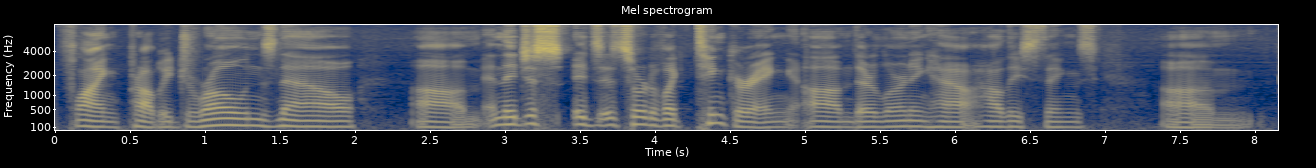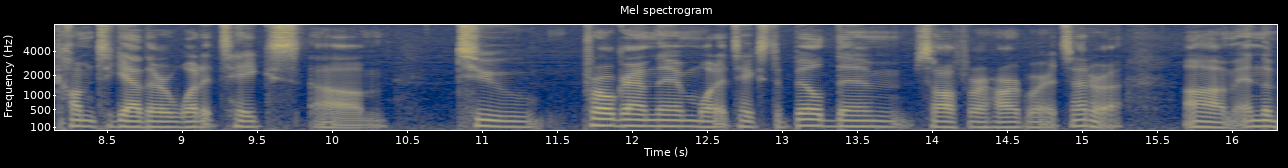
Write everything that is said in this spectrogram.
flying probably drones now. Um, and they just it's, it's sort of like tinkering um, they're learning how, how these things um, come together what it takes um, to program them what it takes to build them software hardware etc um, and the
